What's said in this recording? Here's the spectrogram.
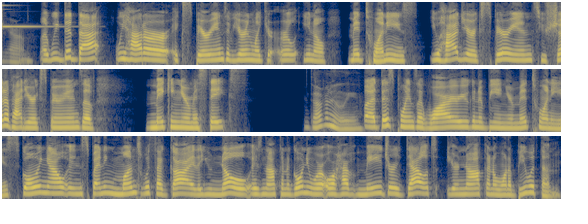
Yeah. Like we did that. We had our experience. If you're in like your early, you know, mid twenties, you had your experience. You should have had your experience of making your mistakes. Definitely. But at this point, it's like, why are you going to be in your mid 20s going out and spending months with a guy that you know is not going to go anywhere or have major doubts you're not going to want to be with them?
